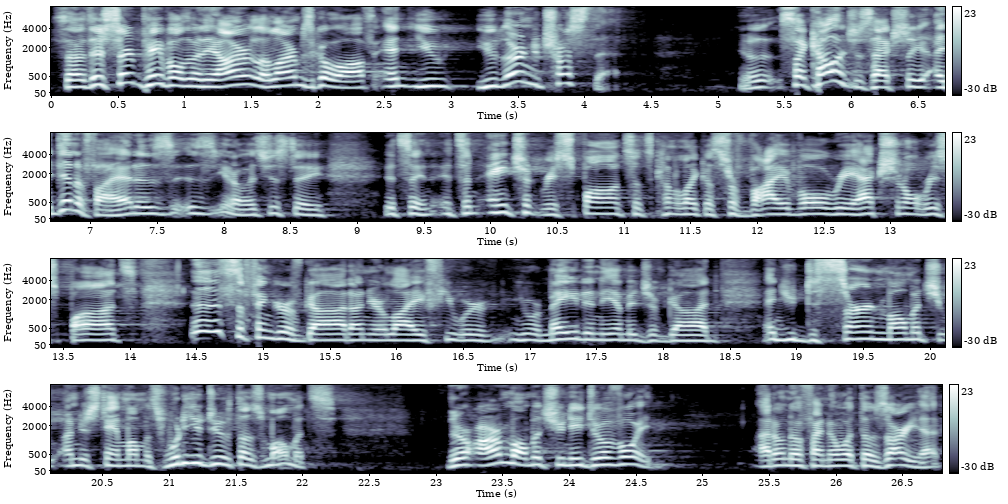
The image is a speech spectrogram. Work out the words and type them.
So there's certain people when the alarms go off, and you you learn to trust that. You know, psychologists actually identify it as, as you know, it's just a, it's an, it's an ancient response. It's kind of like a survival, reactional response. Eh, it's the finger of God on your life. You were, you were made in the image of God, and you discern moments, you understand moments. What do you do with those moments? There are moments you need to avoid. I don't know if I know what those are yet,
